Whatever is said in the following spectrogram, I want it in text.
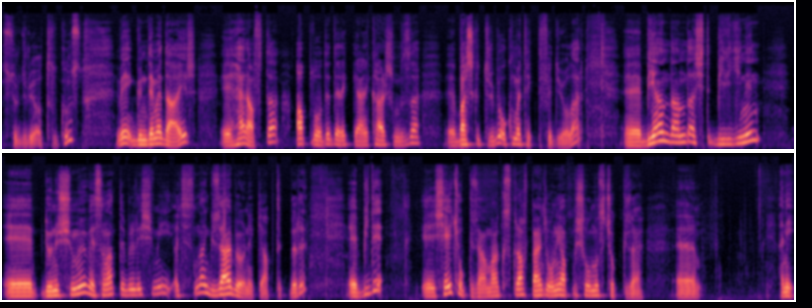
sürdürüyor Atıl Kunst. Ve gündeme dair e, her hafta upload ederek yani karşımıza e, başka tür bir okuma teklif ediyorlar. E, bir yandan da işte bilginin e, dönüşümü ve sanatla birleşimi açısından güzel bir örnek yaptıkları. E, bir de e, şey çok güzel. Marcus Graf bence onu yapmış olması çok güzel. E, hani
